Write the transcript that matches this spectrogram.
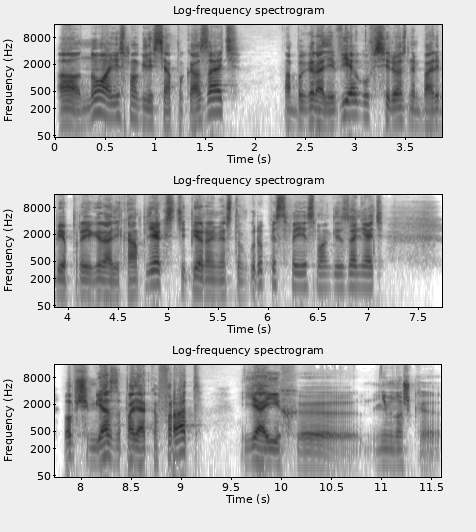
А, но они смогли себя показать. Обыграли Вегу, в серьезной борьбе проиграли комплекс. Теперь первое место в группе своей смогли занять. В общем, я за поляков рад. Я их э, немножко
